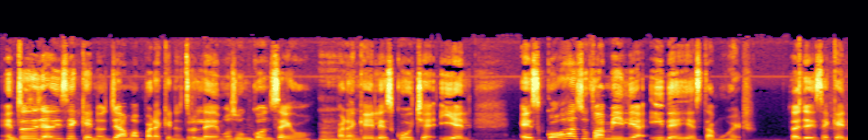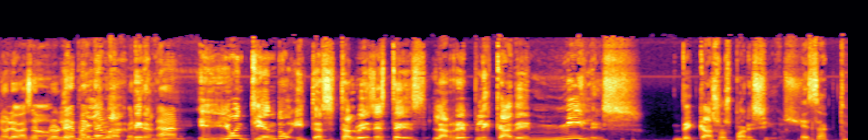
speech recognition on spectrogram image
Entonces ella dice que nos llama para que nosotros le demos un consejo, para que él escuche y él escoja a su familia y deje a esta mujer. Sea, ella dice que no le va a hacer No. problema, que lo va a mira, perdonar. y yo entiendo, y tal vez este es la réplica de miles de casos parecidos. Exacto.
